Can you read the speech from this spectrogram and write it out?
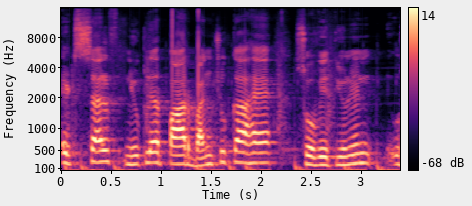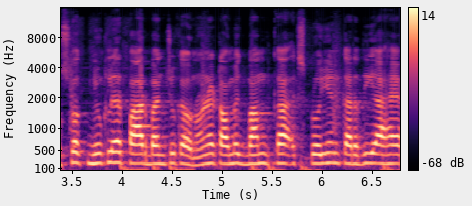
itself nuclear power بن چکا ہے، سوویت یونین اس وقت نیوکلیر پار بن چکا ہے، انہوں نے اٹامک بم کا ایکسپلوژن کر دیا ہے،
